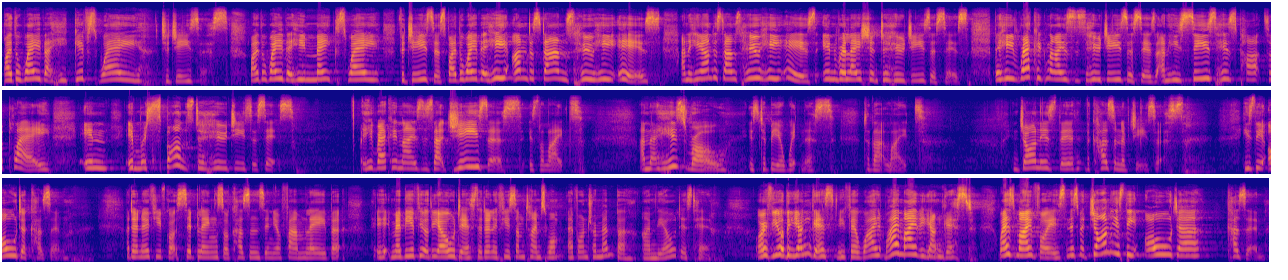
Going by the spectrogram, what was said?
by the way that he gives way to Jesus, by the way that he makes way for Jesus, by the way that he understands who he is, and he understands who he is in relation to who Jesus is. That he recognizes who Jesus is and he sees his part to play in, in response to who Jesus is. He recognizes that Jesus is the light and that his role is to be a witness to that light. John is the, the cousin of Jesus, he's the older cousin. I don't know if you've got siblings or cousins in your family, but maybe if you're the oldest, I don't know if you sometimes want everyone to remember, I'm the oldest here. Or if you're the youngest and you feel, why, why am I the youngest? Where's my voice? And this, but John is the older cousin.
